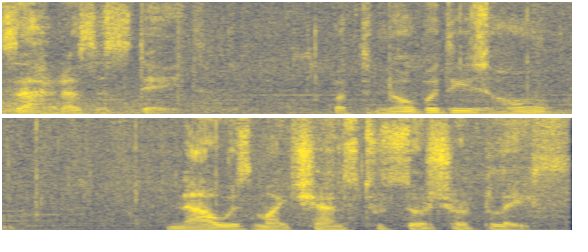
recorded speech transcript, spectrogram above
Zahra's estate. But nobody's home. Now is my chance to search her place.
